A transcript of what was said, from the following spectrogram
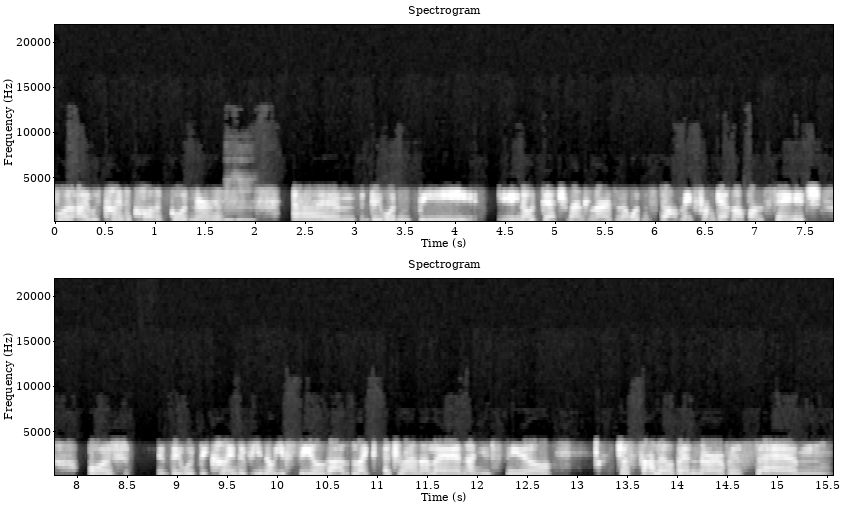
but I would kind of call it good nerves. Um, they wouldn't be. you know, detrimental nerves, and it wouldn't stop me from getting up on stage. But they would be kind of, you know, you'd feel that like adrenaline, and you'd feel just that little bit nervous. Um,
